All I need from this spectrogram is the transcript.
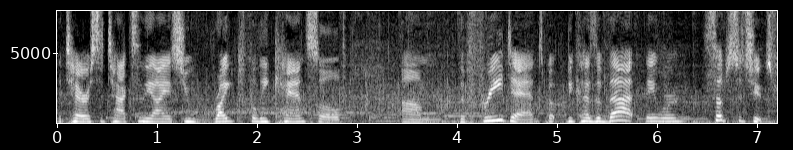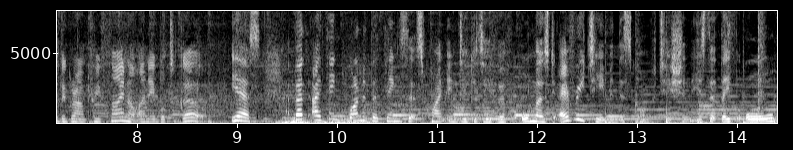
the terrorist attacks in the ISU rightfully canceled um, the free dance, but because of that, they were substitutes for the Grand Prix final, unable to go. Yes, but I think one of the things that's quite indicative of almost every team in this competition is that they've all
